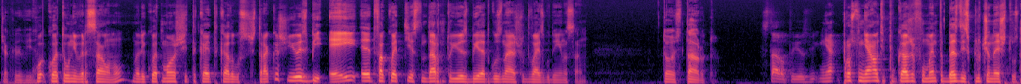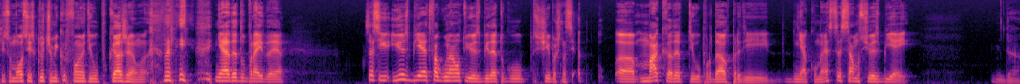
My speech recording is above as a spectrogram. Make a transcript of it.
Чакай да видя. кое, което е универсално, нали, което можеш и така и така да го штракаш. USB-A е това, което ти е стандартното USB, дето го знаеш от 20 години насам. То е старото. Старото USB. Ня... Просто няма да ти покажа в момента без да изключа нещо. В смисъл, може да си изключа микрофона и ти го покажа, ама нали, няма да е добра идея. Сега си USB е това голямото USB, дето го шибаш на си. Mac, където ти го продавах преди няколко месеца, е само с USB-A. Да.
